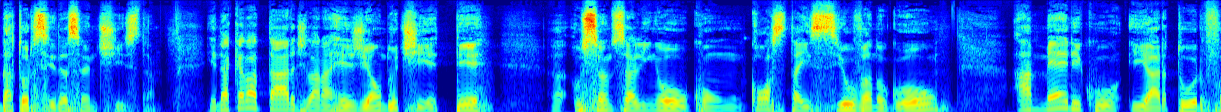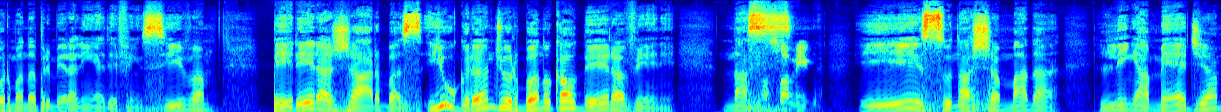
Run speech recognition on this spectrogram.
da torcida santista. E naquela tarde, lá na região do Tietê, Uh, o Santos alinhou com Costa e Silva no gol, Américo e Arthur formando a primeira linha defensiva, Pereira Jarbas e o grande Urbano Caldeira, Vini. Nas... Nosso amigo. Isso, na chamada linha média.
